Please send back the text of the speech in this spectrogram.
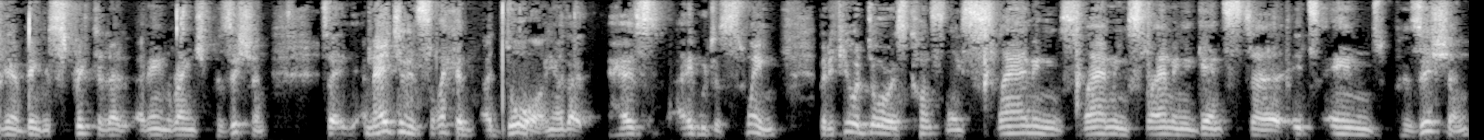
you know, being restricted at an end range position. So imagine it's like a, a, door, you know, that has able to swing. But if your door is constantly slamming, slamming, slamming against uh, its end position,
